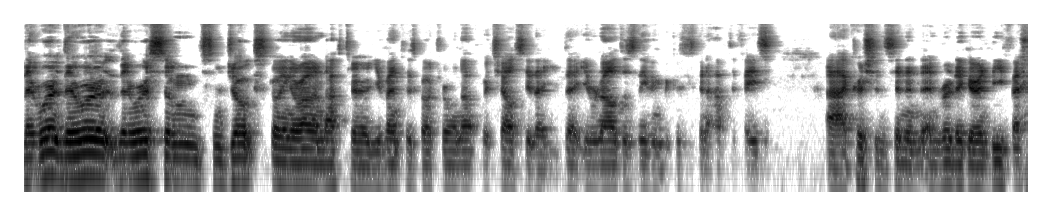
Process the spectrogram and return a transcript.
there were there were there were some some jokes going around after Juventus got drawn up with Chelsea that that Ronaldo's leaving because he's going to have to face uh, Christensen and, and Rudiger in defense,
